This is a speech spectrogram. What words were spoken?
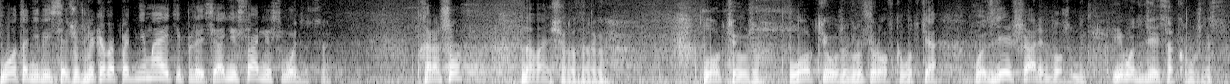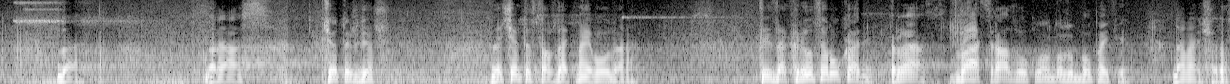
Вот они висят. Вы когда поднимаете плечи, они сами сводятся. Хорошо? Давай еще раз, дорогой. Локти уже. Локти уже, группировка. Вот у тебя вот здесь шарик должен быть. И вот здесь окружность. Да. Раз. Что ты ждешь? Зачем ты стал ждать моего удара? Ты закрылся руками. Раз. Два. Сразу уклон должен был пойти. Давай еще раз.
